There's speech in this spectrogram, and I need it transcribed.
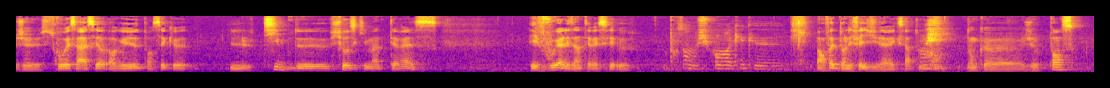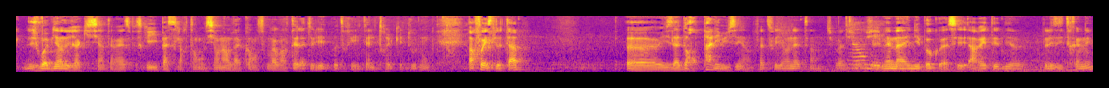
je- je trouverais ça assez orgueilleux de penser que le type de choses qui m'intéressent est voué à les intéresser eux. Pourtant, je suis convaincue que. Bah, en fait, dans les faits, ils vivent avec ça tout le temps. Donc, euh, je pense, je vois bien déjà qu'ils s'y intéressent parce qu'ils passent leur temps aussi. On est en vacances, on va voir tel atelier de poterie, tel truc et tout. Donc, parfois, ils se le tapent. Euh, ils adorent pas les musées, hein, en fait, soyons honnêtes. hein, tu vois, J'ai- j'ai mais- même à une époque assez arrêté de, de les y traîner.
